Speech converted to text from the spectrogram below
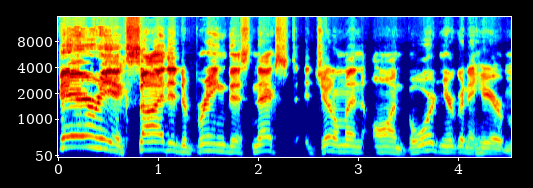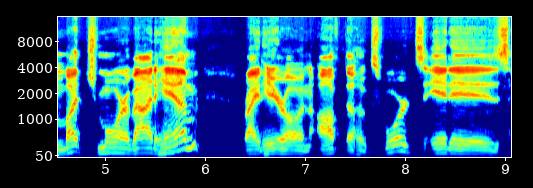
very excited to bring this next gentleman on board, and you're going to hear much more about him right here on Off the Hook Sports. It is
